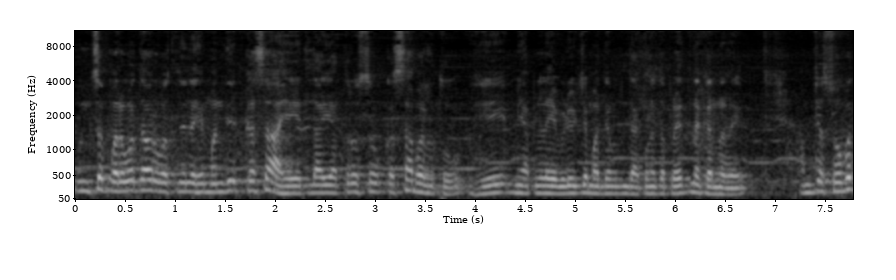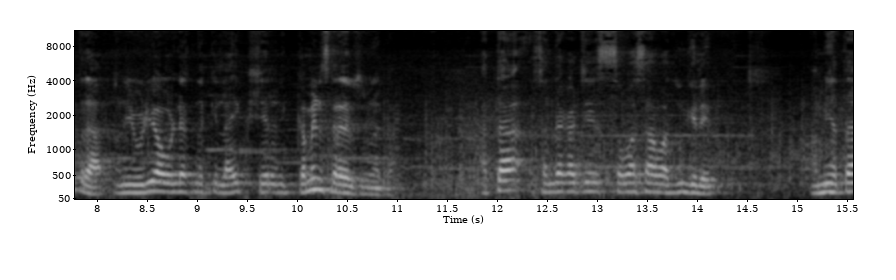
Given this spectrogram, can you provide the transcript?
उंच पर्वतावर वसलेलं हे मंदिर कसं आहे? इथला यात्रोत्सव कसा भरतो? हे मी आपल्याला या व्हिडिओच्या माध्यमातून दाखवण्याचा प्रयत्न करणार आहे. आमच्यासोबत राहा आणि व्हिडिओ आवडल्यास नक्की लाईक शेअर आणि कमेंट्स करायला विसरू नका. आता संध्याकाळचे सव्वा सहा वाजून गेलेत. आम्ही आता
